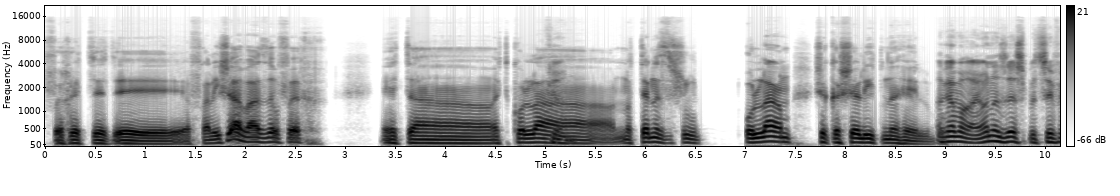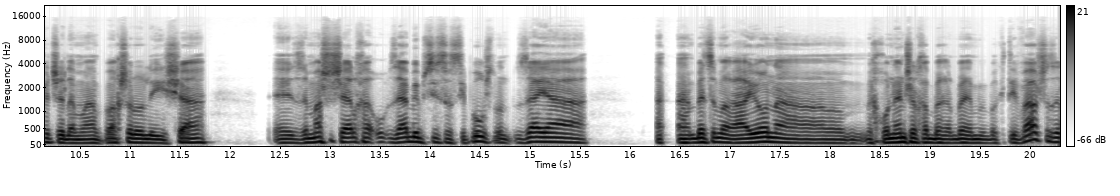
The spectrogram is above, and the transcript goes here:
הופכת, אה, הפכה לאישה, ואז זה הופך את, ה, את כל ה... נותן איזשהו עולם שקשה להתנהל. אגב, הרעיון הזה ספציפית של המהפך שלו לאישה, אה, זה משהו שהיה לך, זה היה בבסיס הסיפור, זאת אומרת, זה היה אה, בעצם הרעיון המכונן שלך בכתיבה, או שזה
